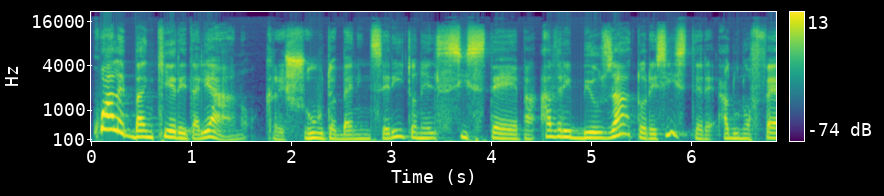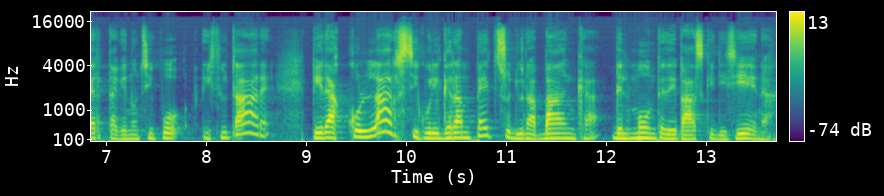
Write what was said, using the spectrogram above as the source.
Quale banchiere italiano, cresciuto e ben inserito nel sistema, avrebbe osato resistere ad un'offerta che non si può rifiutare per accollarsi quel gran pezzo di una banca del Monte dei Paschi di Siena,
